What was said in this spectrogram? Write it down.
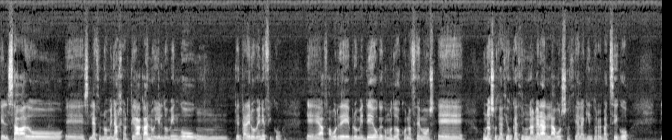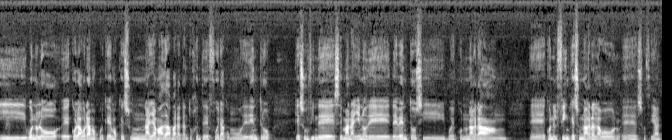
que el sábado eh, se le hace un homenaje a Ortega Cano y el domingo un tentadero benéfico eh, a favor de Prometeo, que como todos conocemos es una asociación que hace una gran labor social aquí en Torre Pacheco. Y bueno, lo eh, colaboramos porque vemos que es una llamada para tanto gente de fuera como de dentro, que es un fin de semana lleno de, de eventos y pues con una gran, con el fin que es una gran labor social.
